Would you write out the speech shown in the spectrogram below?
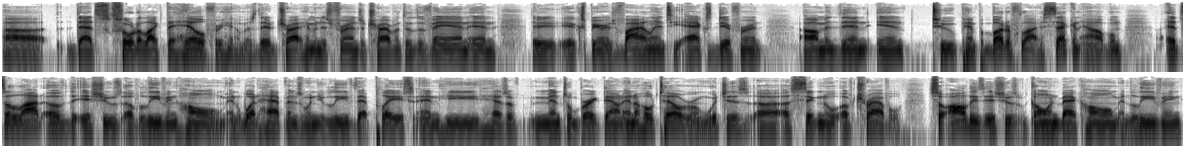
Uh, that's sort of like the hell for him, as they're tra- him and his friends are traveling through the van and they experience violence. He acts different. um, and then into Pimp a Butterfly, second album, it's a lot of the issues of leaving home and what happens when you leave that place. And he has a mental breakdown in a hotel room, which is uh, a signal of travel. So all these issues of going back home and leaving,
